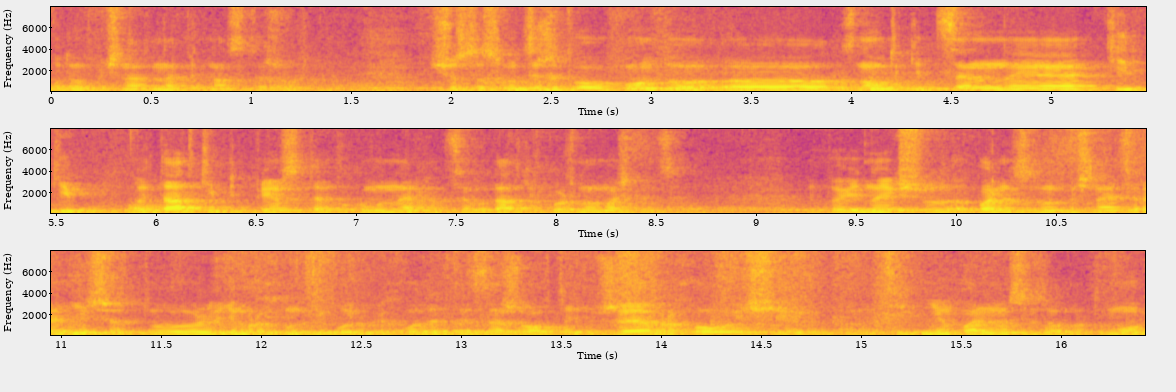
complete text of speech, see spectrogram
будемо починати на 15 жовтня. Що стосується житлового фонду, е, знову таки це не тільки видатки підприємства теплокомуненерго, це видатки кожного мешканця. Відповідно, якщо опалювальний сезон починається раніше, то людям рахунки будуть приходити за жовтень, вже враховуючи ці дні опалювального сезону. Тому,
